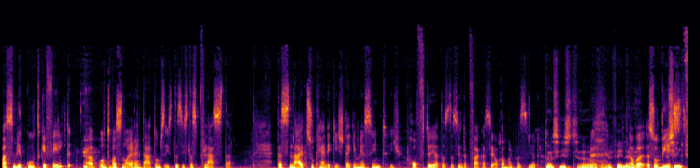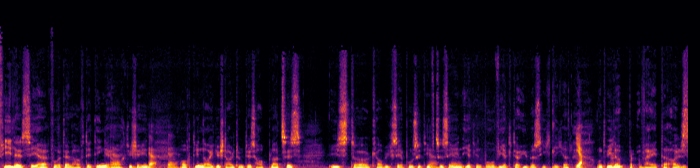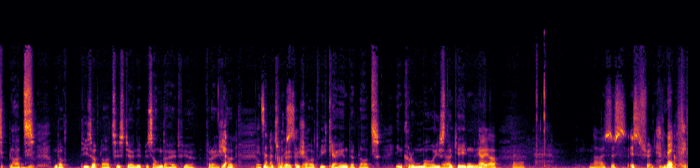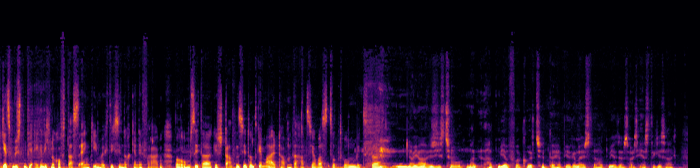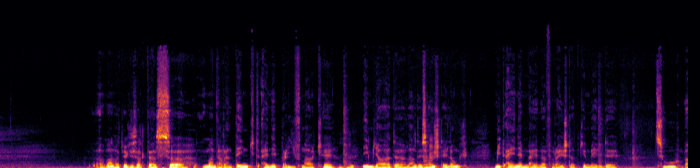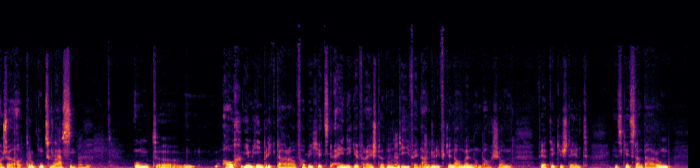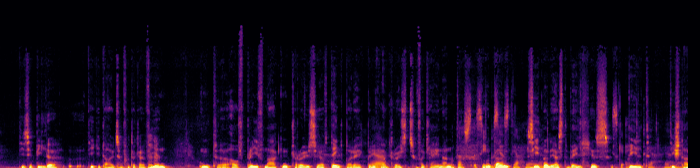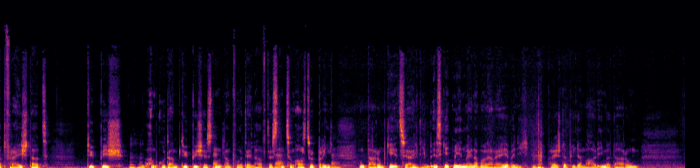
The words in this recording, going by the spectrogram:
was mir gut gefällt äh, und was neueren Datums ist, das ist das Pflaster dass nahezu keine Gehsteige mehr sind. Ich hoffte ja, dass das in der Pfarrgasse auch einmal passiert. Das ist äh, auf alle Fälle. Aber so wie es sind viele sehr vorteilhafte Dinge ja. auch geschehen. Ja, ja, auch die Neugestaltung des Hauptplatzes ist, äh, glaube ich, sehr positiv zu sehen. Irgendwo wirkt er übersichtlicher und wieder mhm. weiter als mhm. Platz. Mhm. Und auch dieser Platz ist ja eine Besonderheit für Freistadt. In Wenn man zum Größe, Beispiel schaut, wie klein der Platz in Krummau ist ja. dagegen. Nicht? Ja, ja. ja. Na, es ist, ist schön. Ja. Naja, jetzt müssten wir eigentlich noch auf das eingehen, möchte ich Sie noch gerne fragen, warum Sie da gestanden sind und gemalt haben. Da hat es ja was zu tun mit der. Naja, es ist so. Man hat mir vor kurzem, der Herr Bürgermeister hat mir das als erster gesagt, man hat mir gesagt, dass äh, man daran denkt, eine Briefmarke mhm. im Jahr der Landesausstellung mhm mit einem meiner Freistadtgemälde zu, also drucken zu lassen. Ja. Mhm. Und äh, auch im Hinblick darauf habe ich jetzt einige Freistadtmotive mhm. in Angriff mhm. genommen und auch schon fertiggestellt. Jetzt geht es dann darum, diese Bilder digital zu fotografieren. Und äh, auf Briefmarkengröße, auf denkbare Briefmarkengrößen ja. zu verkleinern. Und dann sieht, und dann erst, ja. Ja, sieht man erst, welches Bild die Stadt Freistadt typisch mhm. am, oder am typischesten und am vorteilhaftesten zum Ausdruck bringt. Und darum geht es ja eigentlich. Mhm. Es geht mir in meiner Malerei, wenn ich Freistadtbilder mal, immer darum,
